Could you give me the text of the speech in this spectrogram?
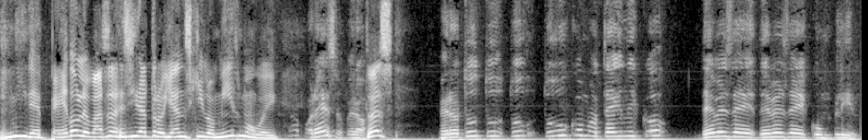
ni de pedo le vas a decir a Troyansky lo mismo, güey. No, por eso, pero. Entonces, pero tú, tú, tú, tú como técnico debes de, debes de cumplir.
